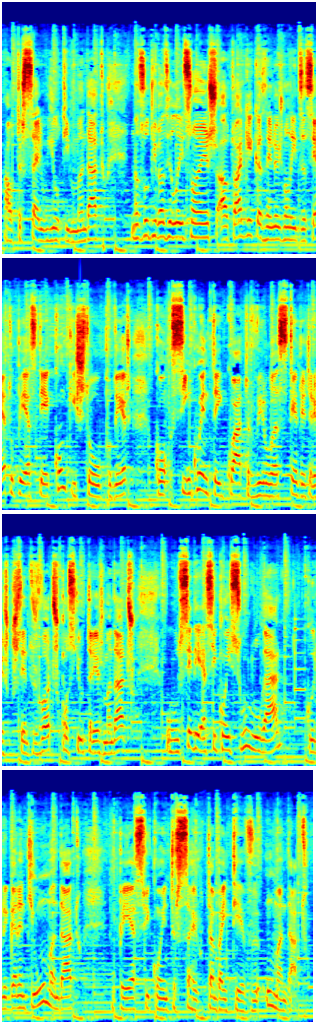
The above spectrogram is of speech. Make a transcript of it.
ao terceiro e último mandato. Nas últimas eleições autárquicas, em 2017, o PST conquistou o poder com 54,73% dos votos, conseguiu três mandatos. O CDS ficou em segundo lugar, garantiu um mandato. O PS ficou em terceiro, também teve um mandato.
